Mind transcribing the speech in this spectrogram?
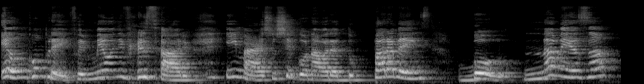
Eu não comprei, foi meu aniversário. Em março chegou na hora do parabéns, bolo na mesa.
